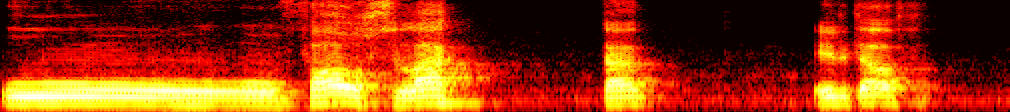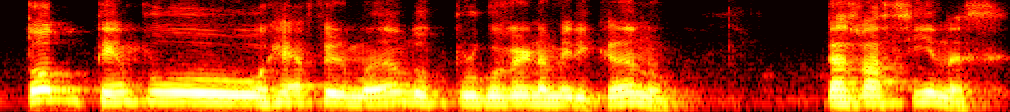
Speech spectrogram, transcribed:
o Fauci lá, tá? Ele estava todo o tempo reafirmando para o governo americano das vacinas,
